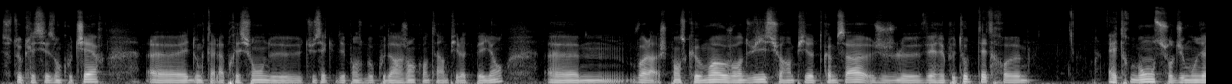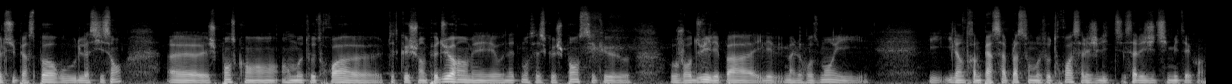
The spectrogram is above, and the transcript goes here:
surtout que les saisons coûtent cher, euh, et donc tu as la pression de, tu sais que tu dépenses beaucoup d'argent quand tu es un pilote payant. Euh, voilà, je pense que moi aujourd'hui sur un pilote comme ça, je le verrais plutôt peut-être euh, être bon sur du mondial super sport ou de la 600. je pense qu'en Moto 3, peut-être que je suis un peu dur, hein, mais honnêtement c'est ce que je pense, c'est que aujourd'hui il est pas, il est malheureusement il, il, est en train de perdre sa place en Moto 3, sa, sa légitimité quoi.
